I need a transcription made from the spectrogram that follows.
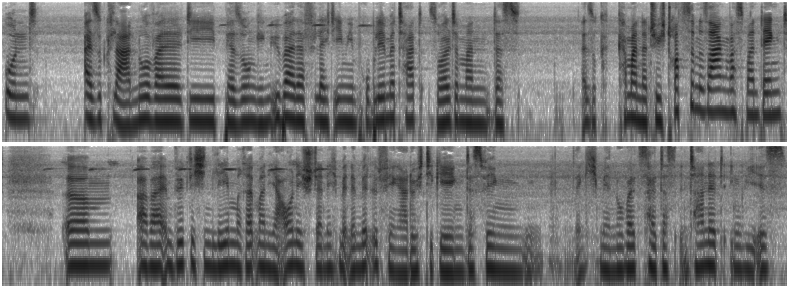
und also klar, nur weil die Person gegenüber da vielleicht irgendwie ein Problem mit hat, sollte man das, also kann man natürlich trotzdem sagen, was man denkt. Ähm, aber im wirklichen Leben rennt man ja auch nicht ständig mit einem Mittelfinger durch die Gegend. Deswegen denke ich mir, nur weil es halt das Internet irgendwie ist,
